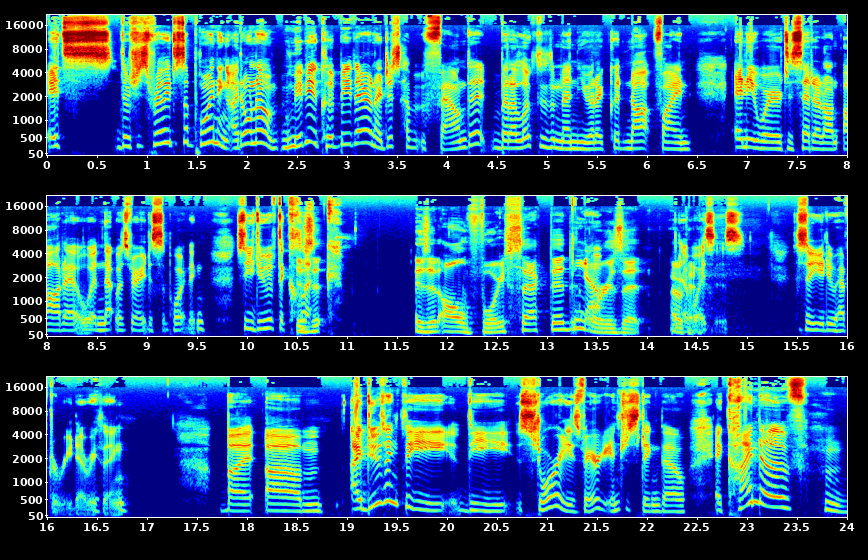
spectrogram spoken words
It's they're just really disappointing. I don't know. Maybe it could be there, and I just haven't found it. But I looked through the menu and I could not find anywhere to set it on auto, and that was very disappointing. So you do have to click Is it is it all voice acted No. or is it no voices. So you do have to read everything. But um, I do think the the story is very interesting, though. It kind of, hmm,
